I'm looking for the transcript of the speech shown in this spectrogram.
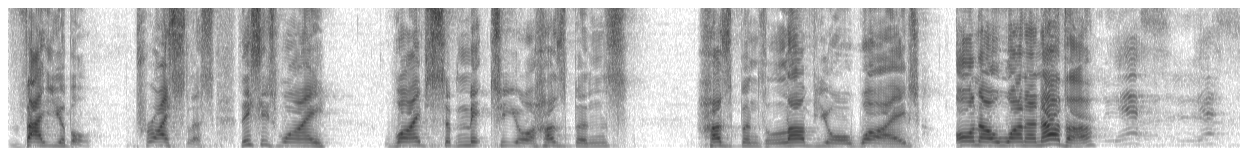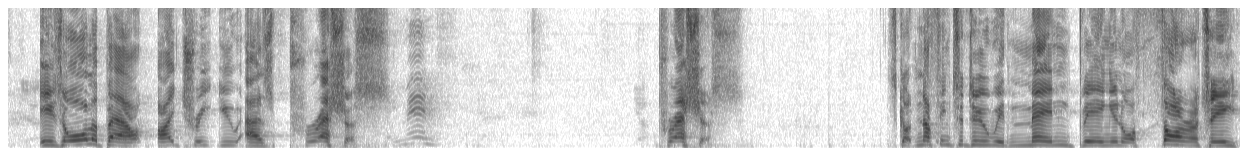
valuable, priceless. This is why wives submit to your husbands, husbands love your wives, honor one another. Yes. Yes. Is all about I treat you as precious. Amen. Precious. It's got nothing to do with men being in authority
